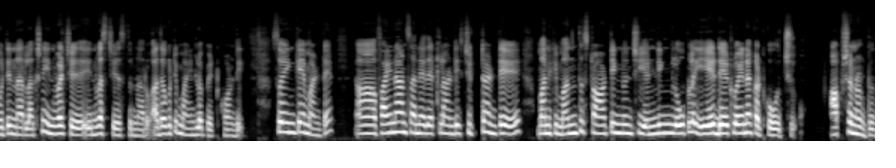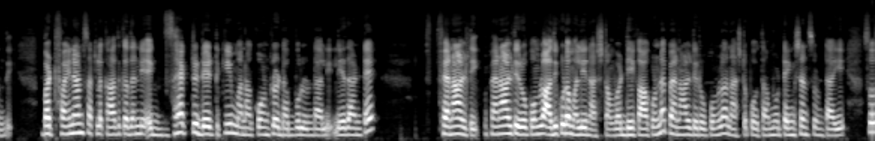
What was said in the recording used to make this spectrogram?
ఒకటిన్నర లక్షలు ఇన్వెస్ట్ ఇన్వెస్ట్ చేస్తున్నారు. అదొకటి మైండ్లో పెట్టుకోండి. సో ఇంకేమంటే ఫైనాన్స్ అనేది ఎట్లా అండి? చిట్ అంటే మనకి మంత్ స్టార్టింగ్ నుంచి ఎండింగ్ లోపల ఏ డేట్లో అయినా కట్టుకోవచ్చు. ఆప్షన్ ఉంటుంది. బట్ ఫైనాన్స్ అట్లా కాదు కదండి. ఎగ్జాక్ట్ డేట్కి మన అకౌంట్లో డబ్బులు ఉండాలి. లేదంటే పెనాల్టీ పెనాల్టీ రూపంలో అది కూడా మళ్ళీ నష్టం. వడ్డీ కాకుండా పెనాల్టీ రూపంలో నష్టపోతాము. టెన్షన్స్ ఉంటాయి. సో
